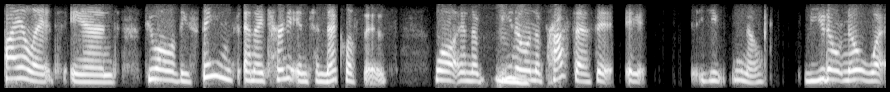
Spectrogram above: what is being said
file it and do all of these things and I turn it into necklaces. Well in the mm-hmm. you know mm-hmm. in the process it it you you know you don't know what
